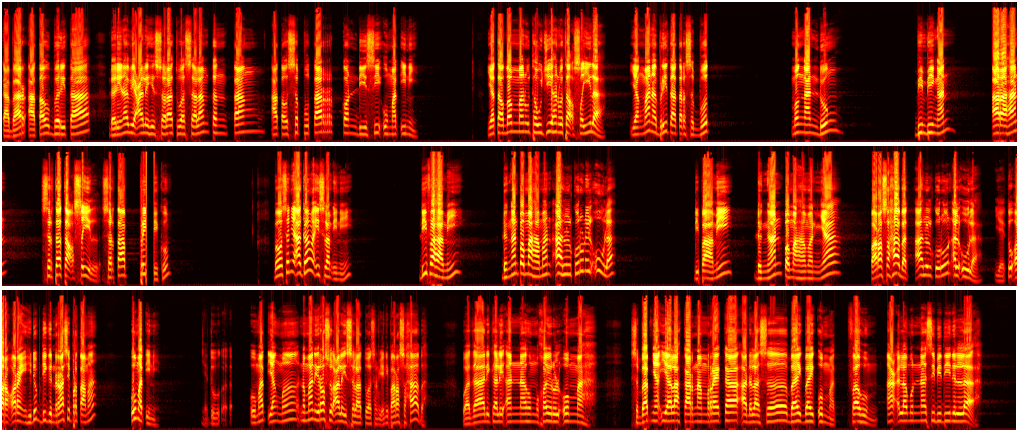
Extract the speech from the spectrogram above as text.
kabar atau berita dari Nabi alaihi salatu wassalam tentang atau seputar kondisi umat ini. Yatadammanu taujihan wa ta'sila yang mana berita tersebut mengandung bimbingan, arahan serta ta'sil serta prinsip bahwasanya agama Islam ini difahami dengan pemahaman ahlul kurunil ula. Dipahami dengan pemahamannya para sahabat ahlul kurun al ula yaitu orang-orang yang hidup di generasi pertama umat ini yaitu uh, umat yang menemani Rasul alaihi yakni para sahabat wa dzalika annahum khairul ummah. Sebabnya ialah karena mereka adalah sebaik-baik umat. Fahum a'lamun nasi bidinillah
